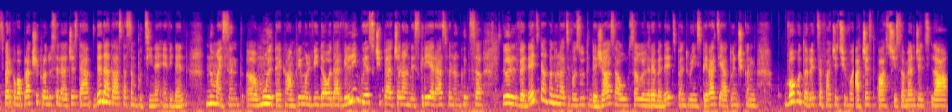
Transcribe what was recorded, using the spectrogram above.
Sper că vă plac și produsele acestea. De data asta sunt puține, evident. Nu mai sunt uh, multe ca în primul video, dar vi linkuiesc și pe acela în descriere astfel încât să îl vedeți dacă nu l-ați văzut deja sau să îl revedeți pentru inspirație atunci când vă hotărâți să faceți și voi acest pas și să mergeți la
